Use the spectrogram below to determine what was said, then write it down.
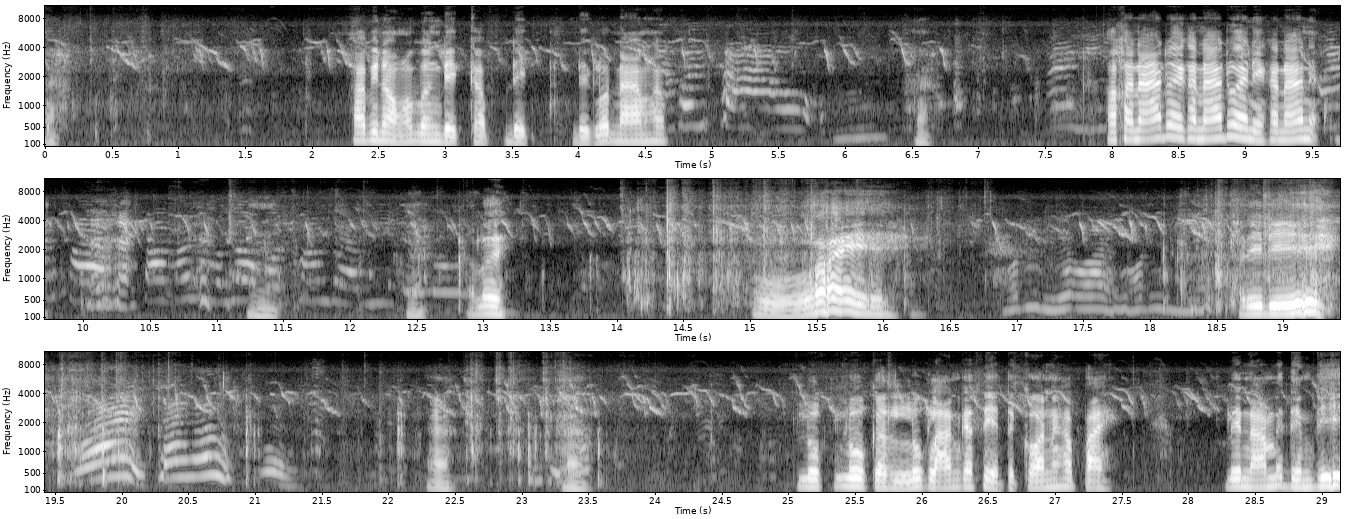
อะพาพี่น้องมาเบิ่งเด็กครับ เด็กเด็กรดน้ำครับเอาคณะด้วยคณะด้วยเนี่ยคณะเนี่ยเอาเลย โอ้ยหดดี อะอะลูกลูกกับลูกหลานเกษตรกรนะครับไป เล่นน้ำไม่เต็มที่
